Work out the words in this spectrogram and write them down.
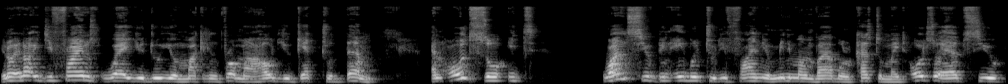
You know, you know, it defines where you do your marketing from. How do you get to them? And also, it once you've been able to define your minimum viable customer, it also helps you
